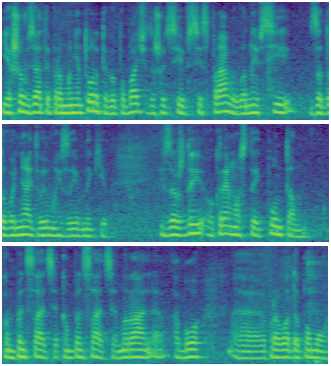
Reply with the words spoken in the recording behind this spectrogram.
Якщо взяти промоніторити, ви побачите, що ці всі справи вони всі задовольняють вимоги заявників. І завжди окремо стоїть пункт там компенсація, компенсація, моральна або е, права допомоги.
